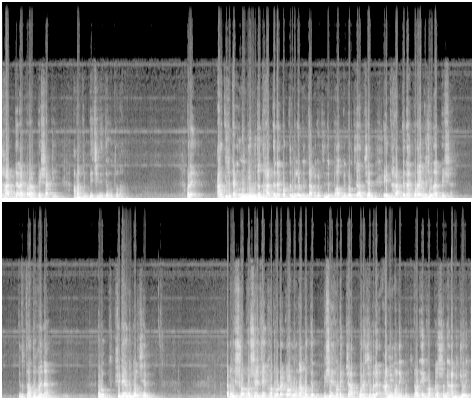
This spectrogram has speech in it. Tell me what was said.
ধার দেনা করার পেশাটি আমাকে বেছে নিতে হতো না। মানে আর কিছু টাকা উনি নিয়মিত ধার দেনা করতেন বলে উনি দাবি করছেন উনি বলতে চাচ্ছেন, এই ধার দেনা করাই বুঝি ওনার পেশা। কিন্তু তা তো হয় না। এবং সেটাই উনি বলছেন। এবং সর্বশেষ যে ঘটনাটার কারণে ওনার মধ্যে বিশেষভাবে চাপ পড়েছে বলে আমি মনে করি, কারণ এই ঘটনার সঙ্গে আমি জড়িত।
